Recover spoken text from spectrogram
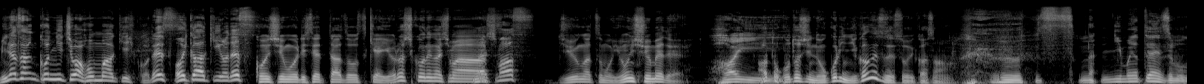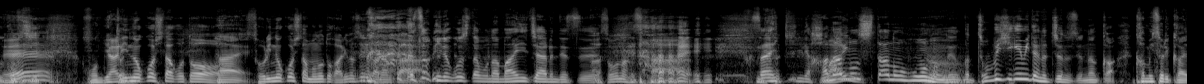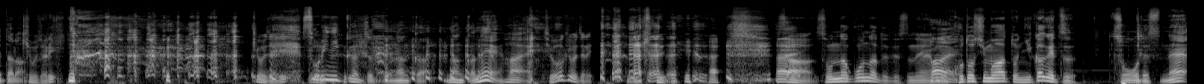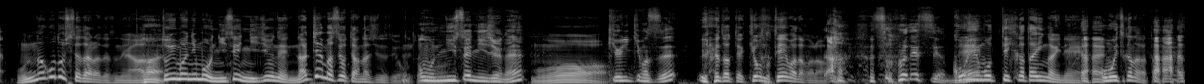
皆さんこんにちは本間明彦です。及川明宏です。今週もリセッターズお付き合いよろしくお願いします。お願いします。10月も4週目で。はい。あと今年残り2ヶ月です及川さん。何にもやってないんですよ僕今年。やり残したことはい。反り残したものとかありませんか？なんか。取り残したものは毎日あるんです。あそうなんですか。はい。最近ね鼻の下の方のね飛びひげみたいになっちゃうんですよ。なんかカミソリ変えたら。気持ち悪い気持ち悪い反り？にくくなっちゃってなんか なんかねはい。超気持ち悪いさあそんなこんなでですね今年もあと2ヶ月。そうですね。こんなことしてたらですねあっという間にもう2020年になっちゃいますよって話ですよもうに2020年？もう。急に来ます？いやだって今日のテーマだから。そうですよね。こういう持ってき方以外ね思いつかなかった。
